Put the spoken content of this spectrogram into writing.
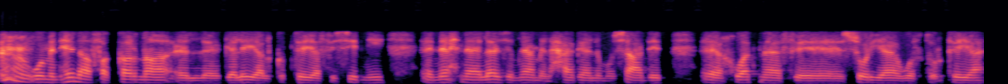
ومن هنا فكرنا الجالية القبطية في سيدني إن إحنا لازم نعمل حاجة لمساعدة آه، إخواتنا في سوريا وفي تركيا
